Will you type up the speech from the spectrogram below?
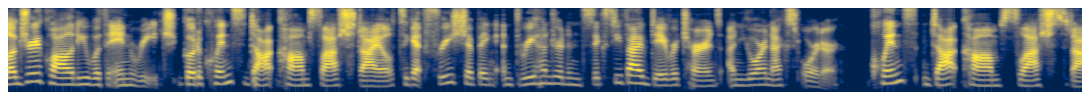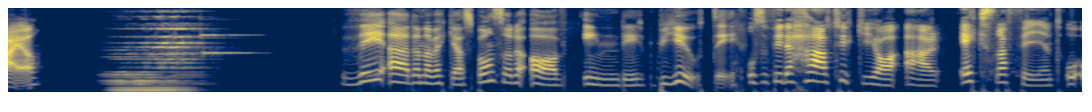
Luxury quality within reach. Go to quince.com slash style to get free shipping and 365 day returns on your next order. Quince.com slash style. Vi är denna vecka sponsrade av Indie Beauty. Och Sofie, det här tycker jag är extra fint och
